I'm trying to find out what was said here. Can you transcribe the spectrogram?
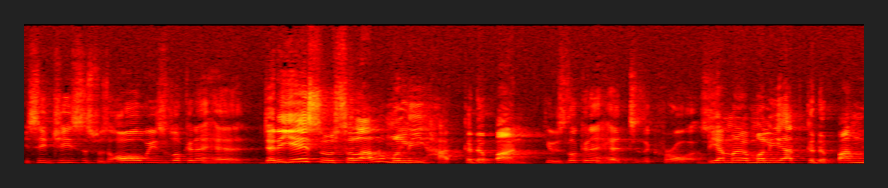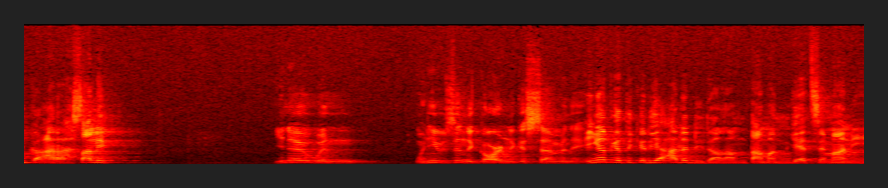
You see, Jesus was always looking ahead. Jadi Yesus selalu melihat ke depan. He was looking ahead to the cross. Dia me- melihat ke depan ke arah salib. You know, when, when he was in the Garden of Gethsemane, Ingat ketika dia ada di dalam taman Getsemani.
